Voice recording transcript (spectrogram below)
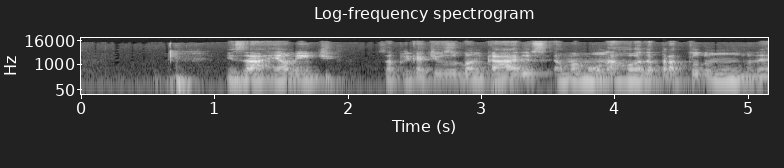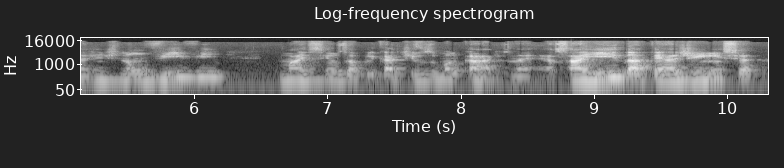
Exato, realmente. Os aplicativos bancários é uma mão na roda para todo mundo, né? A gente não vive mais sem os aplicativos bancários, né? A saída até a agência,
